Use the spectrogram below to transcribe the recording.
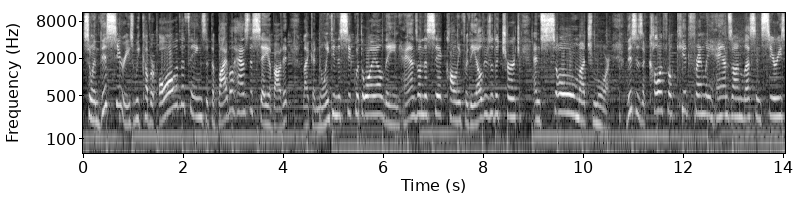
So, in this series, we cover all of the things that the Bible has to say about it, like anointing the sick with oil, laying hands on the sick, calling for the elders of the church, and so much more. This is a colorful, kid friendly, hands on lesson series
